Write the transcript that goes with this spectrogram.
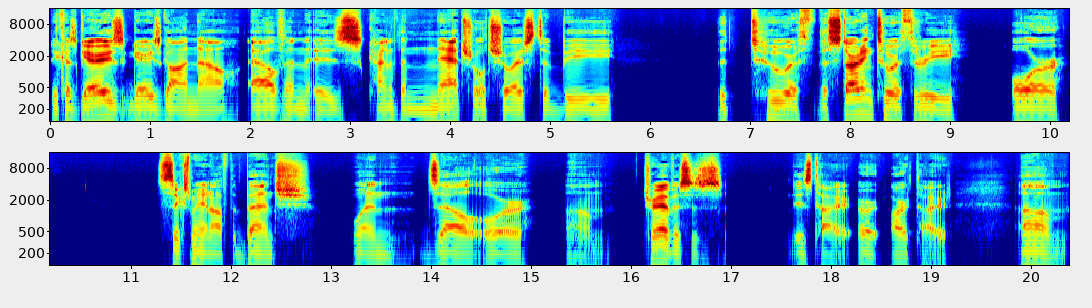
because Gary's Gary's gone now. Alvin is kind of the natural choice to be the two or th- the starting two or three or six man off the bench when Zell or um, Travis is is tired or are tired. Um,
